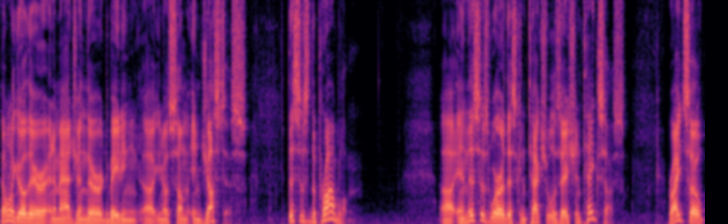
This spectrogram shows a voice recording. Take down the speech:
They want to go there and imagine they're debating, uh, you know, some injustice. This is the problem. Uh, and this is where this contextualization takes us, right? So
